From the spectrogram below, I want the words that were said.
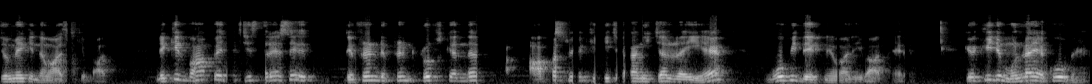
जुम्मे की नमाज़ के बाद। लेकिन वहाँ पे जिस तरह से डिफरेंट डिफरेंट ग्रुप्स के अंदर आपस में खींचानी चल रही है, वो भी देखने वाली बात है। क्योंकि जो मुन्ना यकूब है,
